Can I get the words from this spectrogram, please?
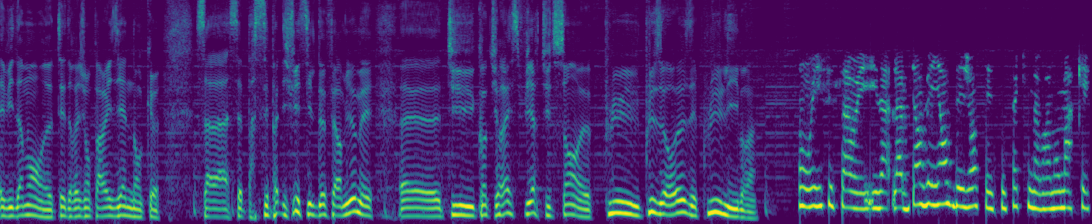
évidemment, tu es de région parisienne, donc ça, c'est pas, pas difficile de faire mieux, mais tu, quand tu respires, tu te sens plus, plus heureuse et plus libre. Oui, c'est ça, oui. La, la bienveillance des gens, c'est ça qui m'a vraiment marqué.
